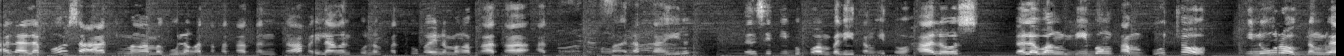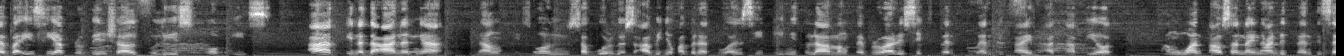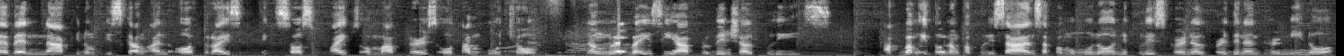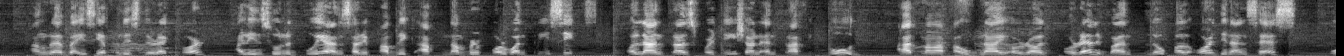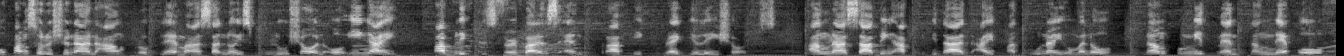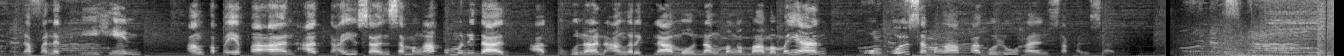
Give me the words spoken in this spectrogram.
Paalala po sa ating mga magulang at nakatatanda, kailangan po ng patnubay ng mga bata at ng mga anak dahil sensitibo po ang balitang ito. Halos dalawang libong tambucho dinurog ng Nueva Ecija Provincial Police Office at pinadaanan nga ng prison sa Burgos Avenue, Cabanatuan City nito lamang February 6, 2025 at napiyot ang 1,927 na kinumpiskang unauthorized exhaust pipes o mufflers o tambucho ng Nueva Ecija Provincial Police. Hakbang ito ng kapulisan sa pamumuno ni Police Colonel Ferdinand Hermino, ang Nueva Ecija Police Director, alinsunod po yan sa Republic Act No. 4136 o Land Transportation and Traffic Code at mga kaugnay o, o relevant local ordinances upang solusyonan ang problema sa noise pollution o ingay, public disturbance and traffic regulations. Ang nasabing aktibidad ay patunay umano ng commitment ng NEPO na panatilihin ang kapayapaan at kaayusan sa mga komunidad at tugunan ang reklamo ng mga mamamayan tungkol sa mga kaguluhan sa kalsada.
